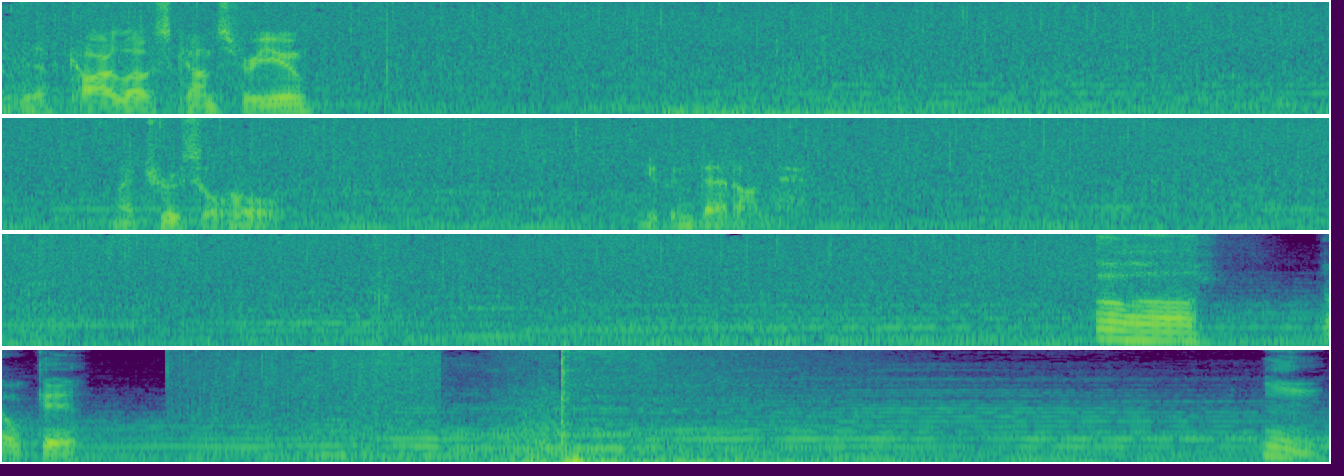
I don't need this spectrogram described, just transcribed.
Even if Carlos comes for you? My truce will hold. You can bet on that. Uh, okay. Hmm,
